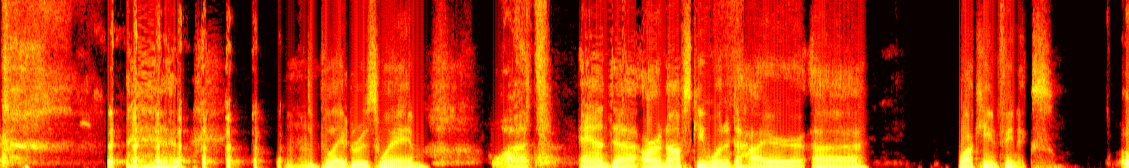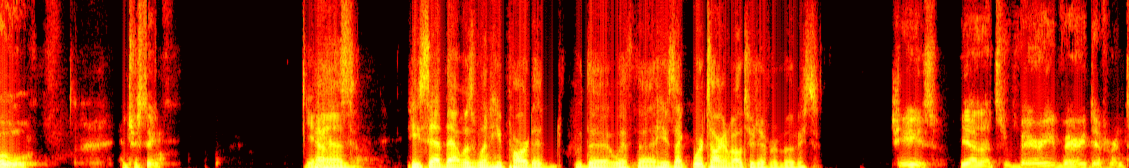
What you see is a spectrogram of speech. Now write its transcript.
To play Bruce Wayne, What? and uh, Aronofsky wanted to hire uh, Joaquin Phoenix. Oh, interesting. Yeah, and he said that was when he parted with the with uh, he's like, we're talking about two different movies. Jeez. Yeah, that's very, very different.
